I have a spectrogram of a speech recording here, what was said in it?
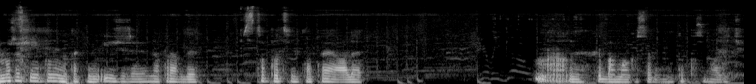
Może się nie powinno takim iść, że naprawdę 100% AP, ale... Chyba mogę sobie na to pozwolić.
